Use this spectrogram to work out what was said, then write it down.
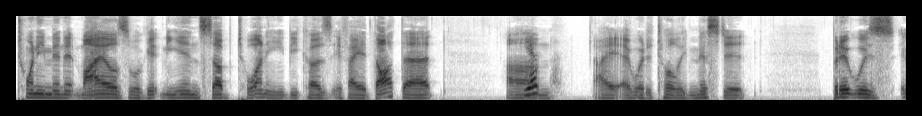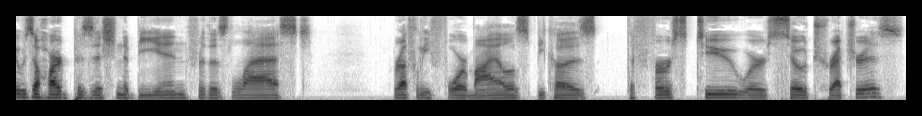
20 minute miles will get me in sub 20 because if I had thought that um, yep. I, I would have totally missed it. But it was it was a hard position to be in for those last roughly 4 miles because the first two were so treacherous.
